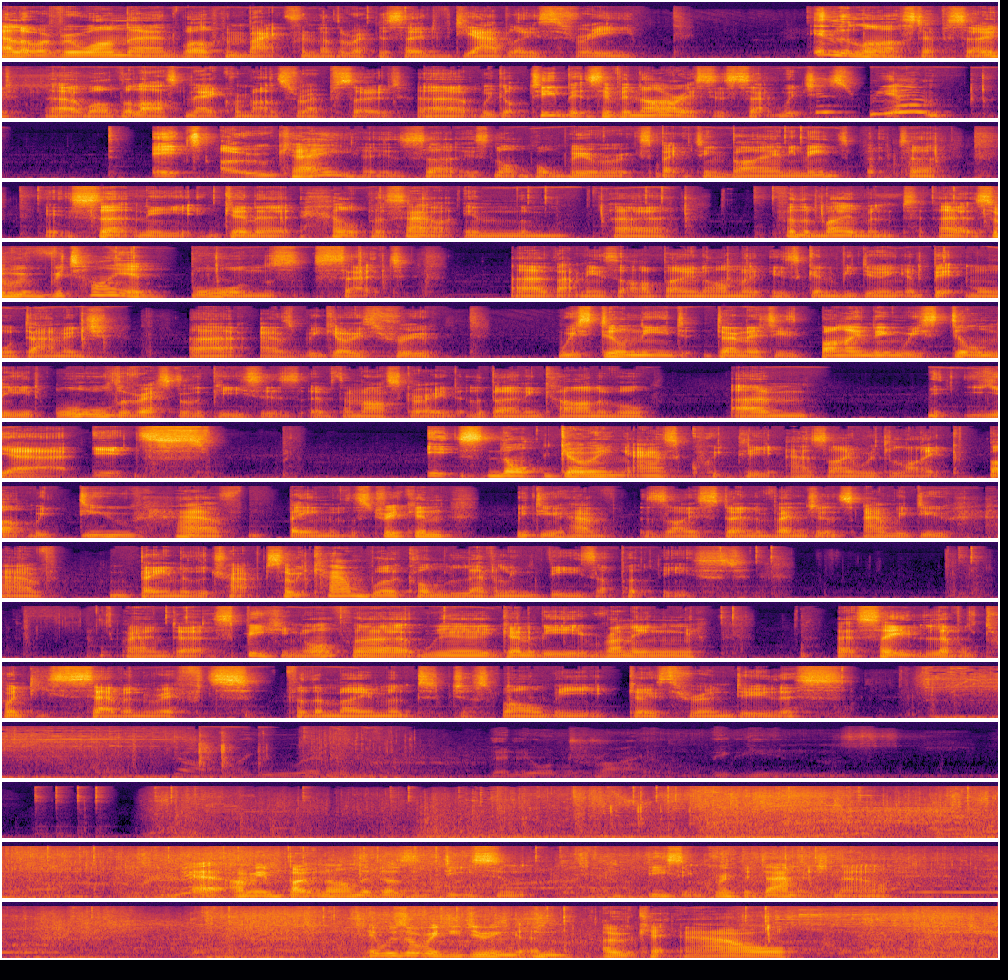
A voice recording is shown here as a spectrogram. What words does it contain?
Hello everyone and welcome back for another episode of Diablo 3. In the last episode, uh, well the last Necromancer episode, uh, we got two bits of Inarius' set, which is, yeah, it's okay. It's, uh, it's not what we were expecting by any means, but uh, it's certainly going to help us out in the uh, for the moment. Uh, so we've retired Born's set. that means that our bone armor is going to be doing a bit more damage as we go through. We still need Danetti's binding. We still need all the rest of the pieces of the Masquerade at the Burning Carnival. Um, yeah, it's it's not going as quickly as I would like, but we do have Bane of the Stricken, we do have Zei's Stone of Vengeance, and we do have Bane of the Trapped, so we can work on leveling these up at least. And uh, speaking of, uh, we're going to be running let's say level 27 rifts for the moment, just while we go through and do this. Yeah, I mean, bone armor does a decent, decent grip of damage now. It was already doing an okay. Ow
